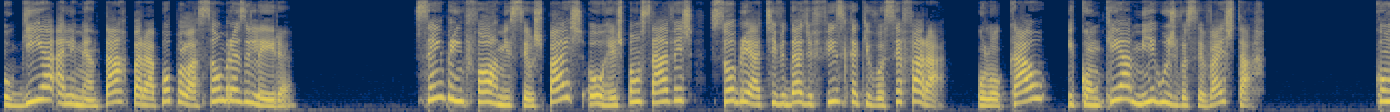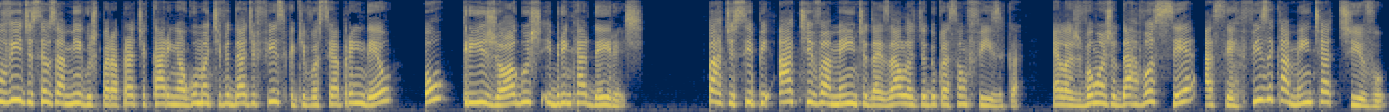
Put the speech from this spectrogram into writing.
o Guia Alimentar para a População Brasileira. Sempre informe seus pais ou responsáveis sobre a atividade física que você fará, o local e com que amigos você vai estar. Convide seus amigos para praticarem alguma atividade física que você aprendeu ou crie jogos e brincadeiras. Participe ativamente das aulas de educação física. Elas vão ajudar você a ser fisicamente ativo.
